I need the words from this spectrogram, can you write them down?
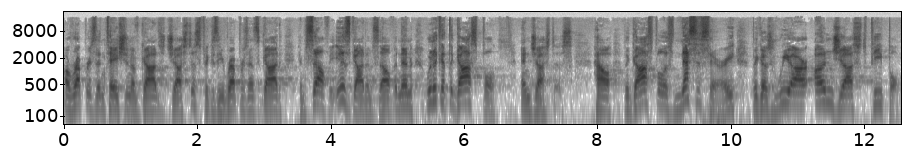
a representation of God's justice because he represents God himself. He is God himself. And then we looked at the gospel and justice how the gospel is necessary because we are unjust people.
